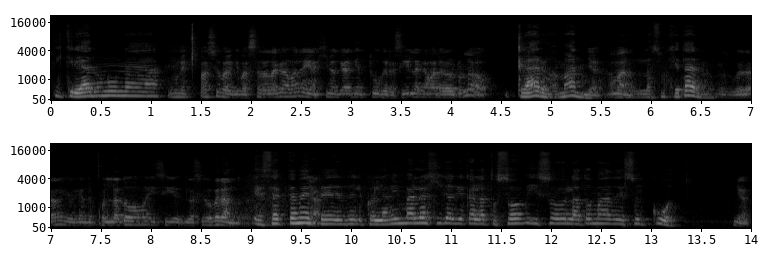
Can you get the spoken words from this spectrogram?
y crearon una Un espacio para que pasara la cámara. y Imagino que alguien tuvo que recibir la cámara del otro lado. claro a mano, Ya, a mano. la sujetaron La superaron y alguien después la toma y sigue, la sigue operando. exactamente del- con la misma lógica que Kalatozov hizo la toma de Soy Cuba Ya.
